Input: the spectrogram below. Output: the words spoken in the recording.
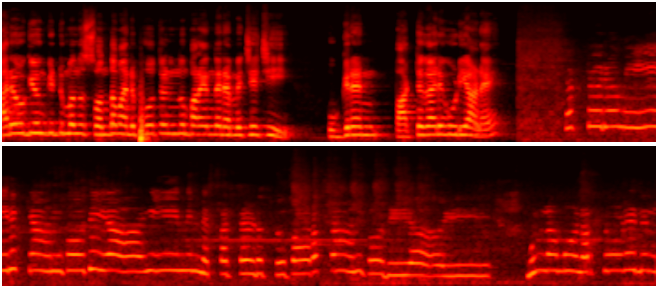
ആരോഗ്യവും കിട്ടുമെന്ന് സ്വന്തം അനുഭവത്തിൽ നിന്നും പറയുന്ന രമചേച്ചി ഉഗ്രൻ പാട്ടുകാരി കൂടിയാണേ. തൊട്ടുരുമീരിക്കാൻ കൊതിയായി. നിന്നെ കട്ടെടുത്തു പറക്കാൻ കൊതിയായി. മുള്ളമുളർത്തുടലിൽ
